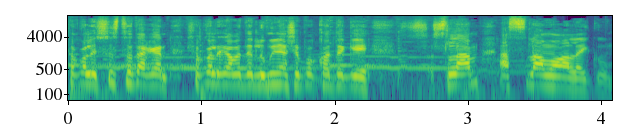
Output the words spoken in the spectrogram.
সকলে সুস্থ থাকেন, সকলকে আমাদের লুমিনাসের পক্ষ থেকে সালাম আসসালামু আলাইকুম।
